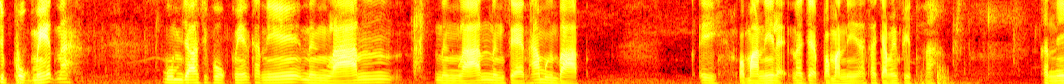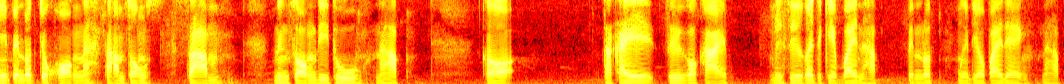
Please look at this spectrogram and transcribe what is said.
สิบหกเมตรนะบุมยาวสิบหกเมตร คันนี้หนึ่งล้านหนึ่งล้านหนึ่งแสนห้าหมื่นบาท เอ้ประมาณนี้แหละ น่าจะประมาณนี้นะ ถ้าจำไม่ผิดนะ คันนี้เป็นรถเจ้าของนะสามสองสามหนึ่งสองดีทูนะครับ ก็ถ้าใครซื้อก็ขาย ไม่ซื้อก็จะเก็บไว้นะครับ เป็นรถมือเดียวป้ายแดงนะครับ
